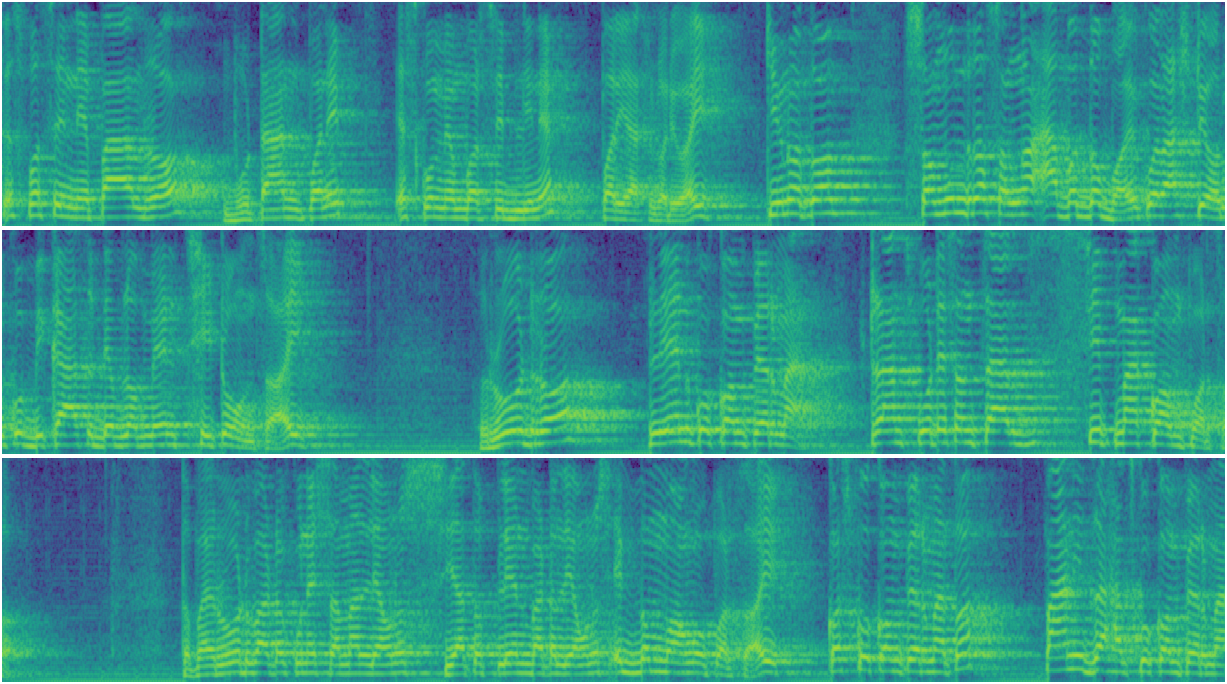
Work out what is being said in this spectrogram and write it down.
त्यसपछि नेपाल र भुटान पनि यसको मेम्बरसिप लिने प्रयास गर्यो है। किन त समुद्रसँग आबद्ध भएको राष्ट्रहरूको विकास डेभलपमेन्ट छिटो हुन्छ है। रोड र प्लेनको कम्पेयरमा ट्रान्सपोर्टेसन चार्ज सिपमा कम पर्छ। तपाईँ रोडबाट कुनै सामान ल्याउनुहोस् या त प्लेनबाट ल्याउनुहोस् एकदम महँगो पर्छ है। कसको कम्पेयरमा त? पानी जहाजको कम्पेयरमा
